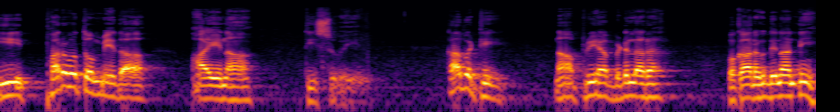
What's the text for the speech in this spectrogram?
ఈ పర్వతం మీద ఆయన తీసివేయను. కాబట్టి నా ప్రియ బిడ్డలారా ఒకనొక దినాన్ని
